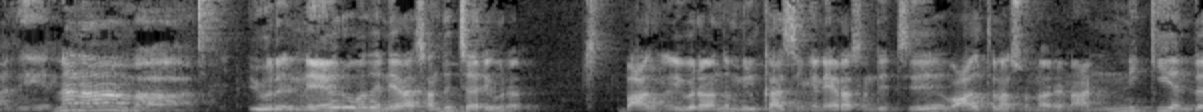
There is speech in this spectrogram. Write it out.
அது என்னன்னா இவரு நேரு வந்து நேரா சந்திச்சாரு இவரை. பாக் இவரை வந்து மில்கா சிங்கை நேராக சந்திச்சு வாழ்த்தெல்லாம் சொன்னார். ஏன்னா அன்னைக்கு அந்த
